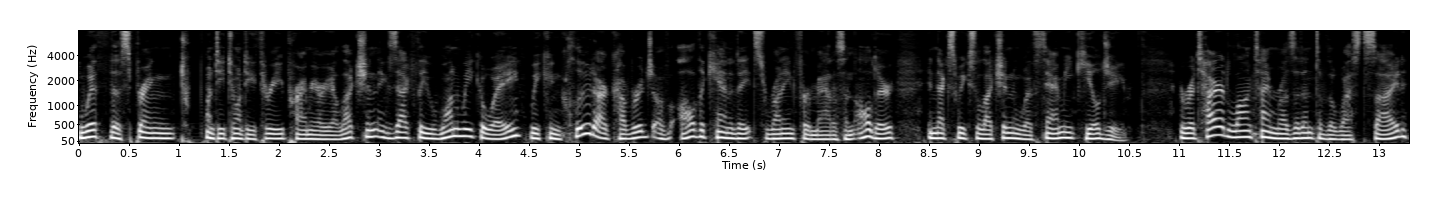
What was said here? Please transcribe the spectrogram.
With the spring 2023 primary election exactly one week away, we conclude our coverage of all the candidates running for Madison Alder in next week's election with Sammy Kielgy. A retired longtime resident of the West Side,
